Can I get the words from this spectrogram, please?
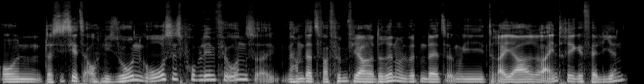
Und das ist jetzt auch nicht so ein großes Problem für uns. Wir haben da zwar fünf Jahre drin und würden da jetzt irgendwie drei Jahre Einträge verlieren.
